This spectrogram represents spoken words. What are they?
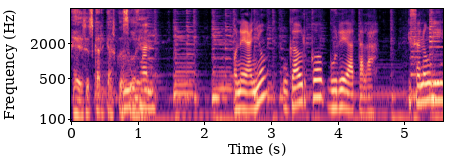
Ez, eskarrik asko zuen. Izan. Oneraino, gaurko gure atala. Izan ongi.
